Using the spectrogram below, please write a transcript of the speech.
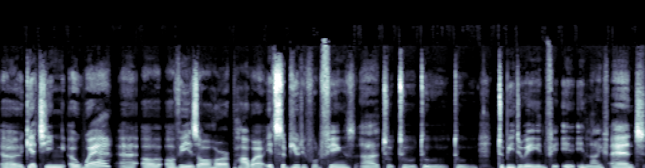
uh, getting aware uh, of, of, his or her power. It's a beautiful thing uh, to to to to to be doing in in, in life. And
